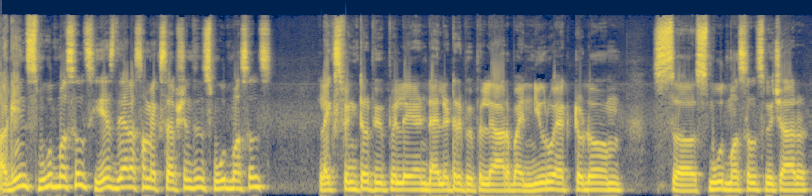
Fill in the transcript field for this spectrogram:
Again, smooth muscles, yes, there are some exceptions in smooth muscles like sphincter pupillae and dilator pupillae are by neuroectoderm, so smooth muscles which are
